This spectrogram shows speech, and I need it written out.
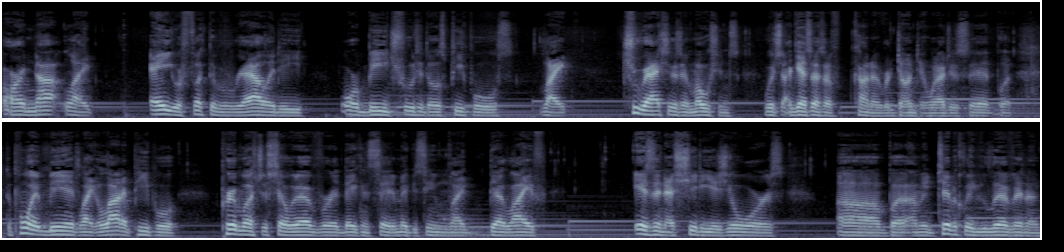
are not like A, reflective of reality, or B, true to those people's like true actions and emotions, which I guess that's a kind of redundant what I just said. But the point being, like a lot of people pretty much just say whatever they can say to make it seem like their life isn't as shitty as yours. Uh, but I mean, typically, you live in a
